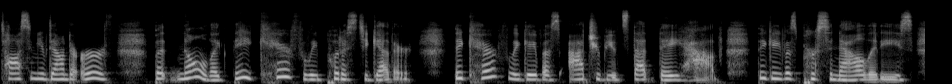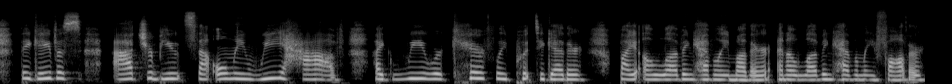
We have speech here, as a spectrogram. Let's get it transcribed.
tossing you down to earth. But no, like they carefully put us together. They carefully gave us attributes that they have. They gave us personalities. They gave us attributes that only we have. Like we were carefully put together by a loving Heavenly Mother and a loving Heavenly Father.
